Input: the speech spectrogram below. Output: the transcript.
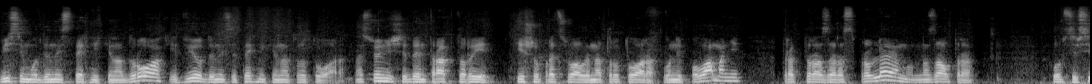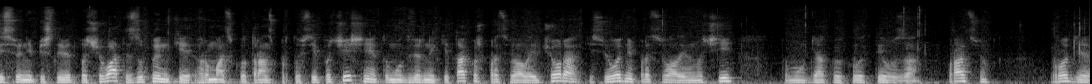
8 одиниць техніки на дорогах і 2 одиниці техніки на тротуарах. На сьогоднішній день трактори, ті, що працювали на тротуарах, вони поламані. Трактора зараз справляємо. На завтра хлопці всі сьогодні пішли відпочивати. Зупинки громадського транспорту всі почищені, тому двірники також працювали і вчора, і сьогодні працювали, і вночі. Тому дякую колективу за працю. Вроді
